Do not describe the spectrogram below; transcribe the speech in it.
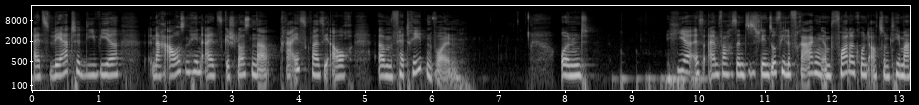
als Werte, die wir nach außen hin als geschlossener Kreis quasi auch ähm, vertreten wollen. Und hier ist einfach, sind, stehen so viele Fragen im Vordergrund auch zum Thema,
